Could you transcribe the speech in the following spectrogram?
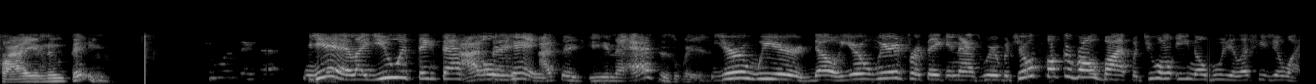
trying new things. You would think that. Yeah, like you would think that's I think okay. I think eating the ass is weird. You're weird. No, you're weird for thinking that's weird. But you'll fuck a robot, but you won't eat no booty unless she's your wife.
